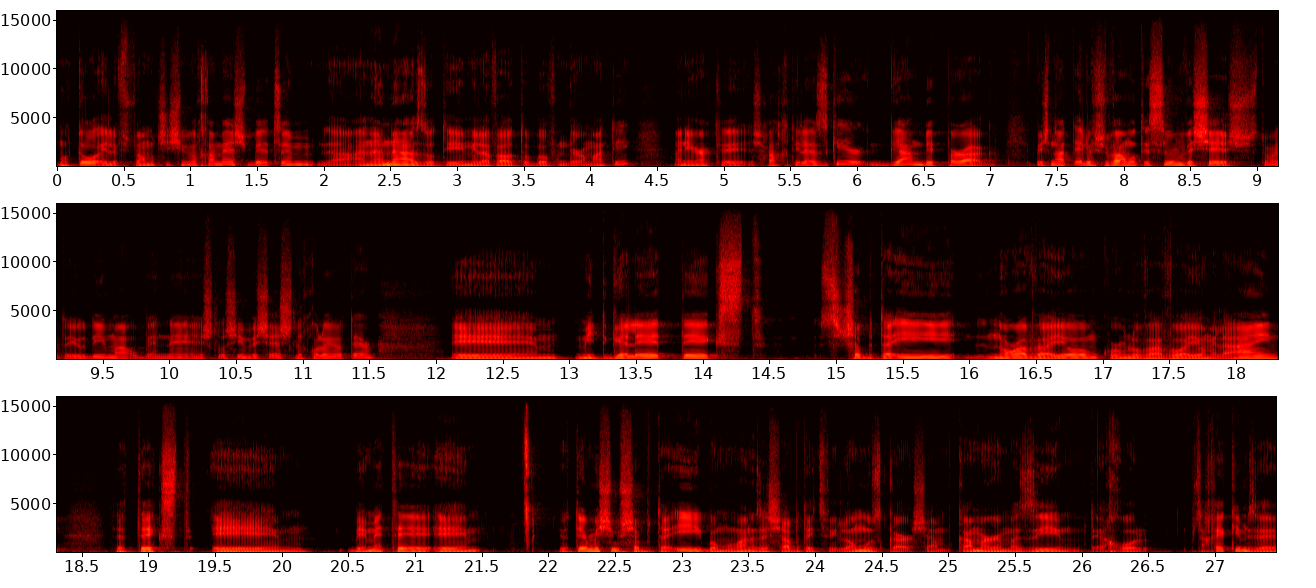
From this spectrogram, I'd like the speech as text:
מותו 1765 בעצם העננה הזאת מלווה אותו באופן דרמטי. אני רק אה, שכחתי להזכיר, גם בפראג בשנת 1726, זאת אומרת היהודי מה הוא בן 36 אה, לכל היותר, אה, מתגלה טקסט שבתאי נורא ואיום, קוראים לו ואבוא היום אל העין. זה טקסט באמת יותר משהוא שבתאי, במובן הזה שבתאי צבי לא מוזכר שם, כמה רמזים, אתה יכול לשחק עם זה,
